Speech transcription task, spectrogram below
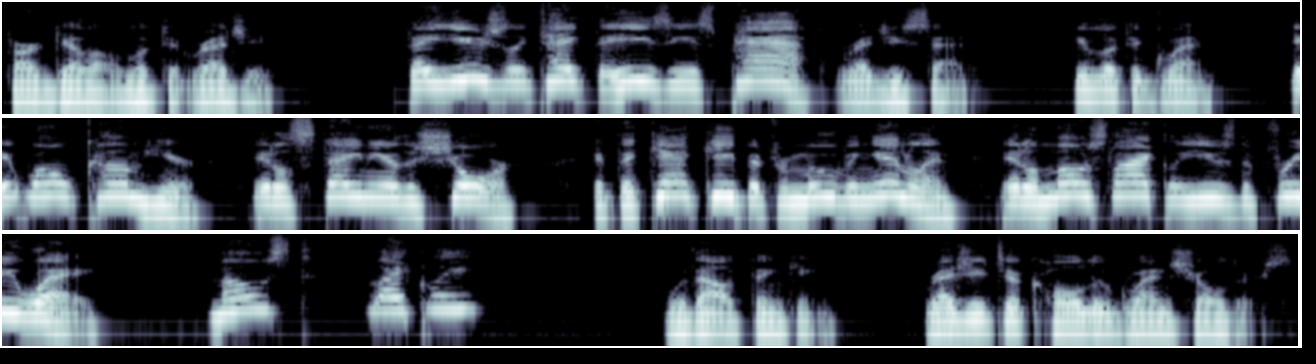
Fargello looked at Reggie. They usually take the easiest path, Reggie said. He looked at Gwen. It won't come here. It'll stay near the shore. If they can't keep it from moving inland, it'll most likely use the freeway. Most likely? Without thinking, Reggie took hold of Gwen's shoulders.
